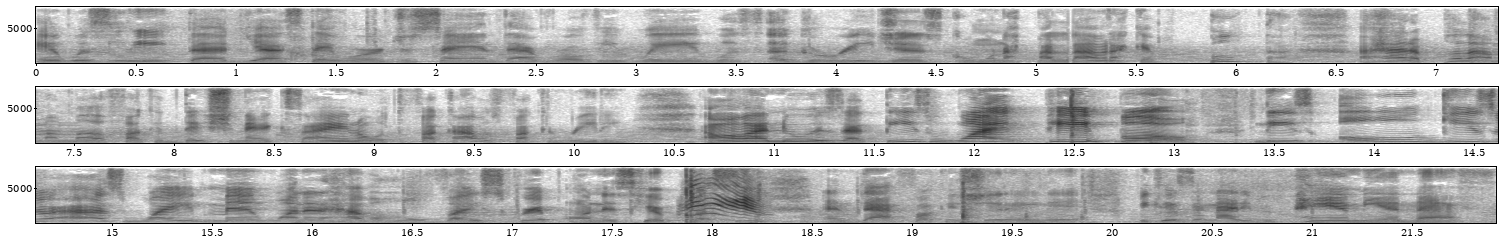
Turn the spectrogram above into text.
It was leaked that yes, they were just saying that Roe v. Wade was egregious con unas palabras que puta. I had to pull out my motherfucking dictionary because I didn't know what the fuck I was fucking reading. All I knew is that these white people, these old geezer ass white men, wanted to have a whole vice grip on this here pussy, and that fucking shit ain't it because they're not even paying me enough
